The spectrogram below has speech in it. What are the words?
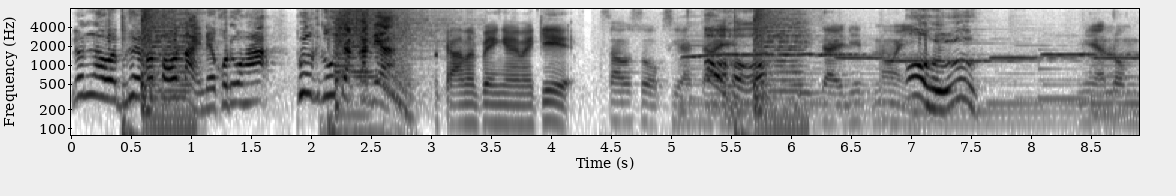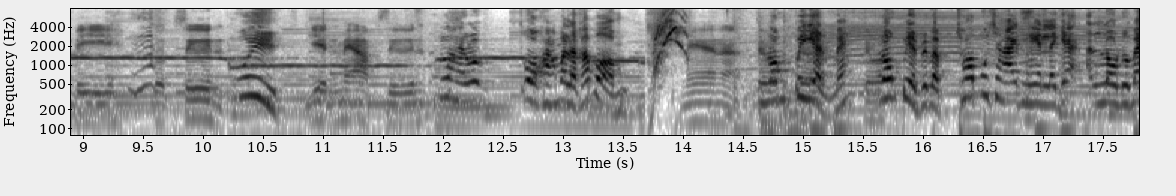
แล้วเราเป็นเพื่อนเขาตอนไหนเนี่ยคนดูฮะ เพิ่งรู้จักกันเนี่ย อาการมันเป็นไงไมกี้ เศร้าโศกเสียใจ โอ้โห ดีใจนิดหน่อย โอ้โหมีอารมณ์ดี สดชื่น อุ้ยเย็นไม่อับซื้นลายเราโอ้ครั้งมาเหรอครับผมแม่น่ะลองเปลี่ยนไหมแต่ว่าลองเปลี่ยนเป็นแบบชอบผู้ชายแทนอะไรเงี้ยลองดูไหม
